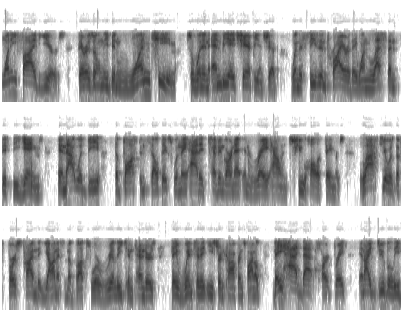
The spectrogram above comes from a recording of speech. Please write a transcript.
25 years, there has only been one team to win an NBA championship when the season prior they won less than 50 games, and that would be the Boston Celtics when they added Kevin Garnett and Ray Allen, two Hall of Famers. Last year was the first time that Giannis and the Bucks were really contenders. They went to the Eastern Conference Finals. They had that heartbreak, and I do believe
